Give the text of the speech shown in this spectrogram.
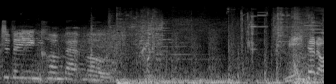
Activating combat mode. 見てろ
